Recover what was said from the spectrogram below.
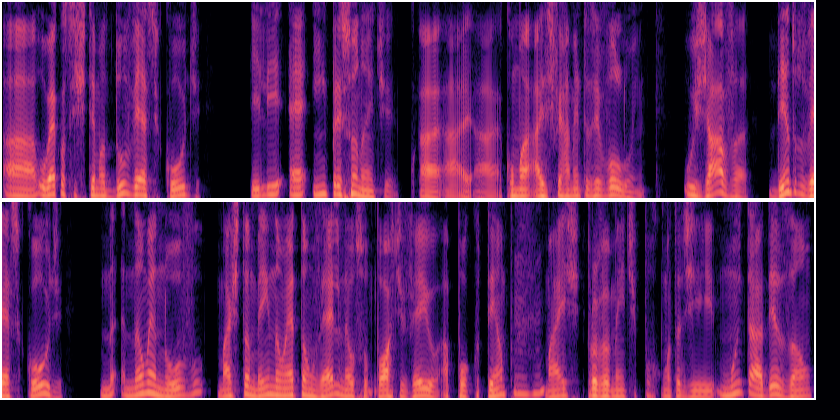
a, o ecossistema do VS Code ele é impressionante a, a, como as ferramentas evoluem. O Java, dentro do VS Code, não é novo, mas também não é tão velho, né? O suporte veio há pouco tempo, uhum. mas provavelmente por conta de muita adesão,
